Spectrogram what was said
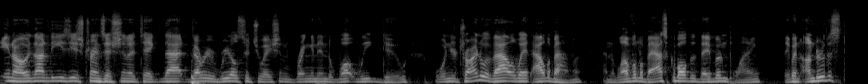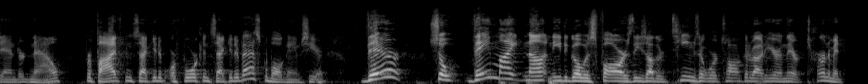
you know not the easiest transition to take that very real situation and bring it into what we do. But when you're trying to evaluate Alabama and the level of basketball that they've been playing, they've been under the standard now for five consecutive or four consecutive basketball games here. They're so they might not need to go as far as these other teams that we're talking about here in their tournament.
